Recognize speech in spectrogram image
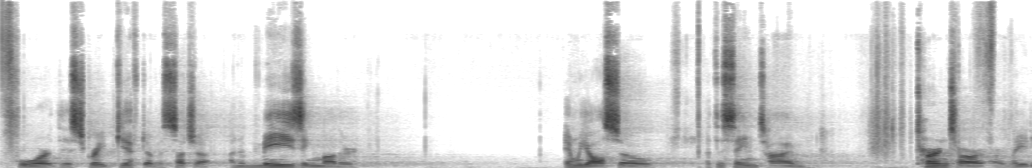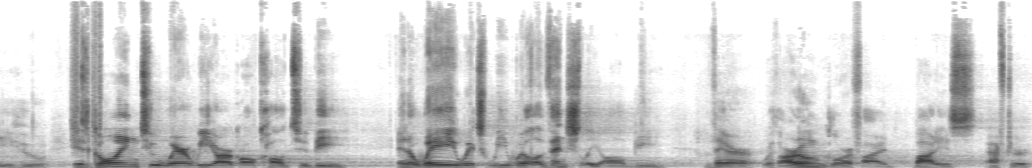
for this great gift of a, such a, an amazing mother. And we also, at the same time, turn to our, our Lady who is going to where we are all called to be, in a way which we will eventually all be there with our own glorified bodies after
